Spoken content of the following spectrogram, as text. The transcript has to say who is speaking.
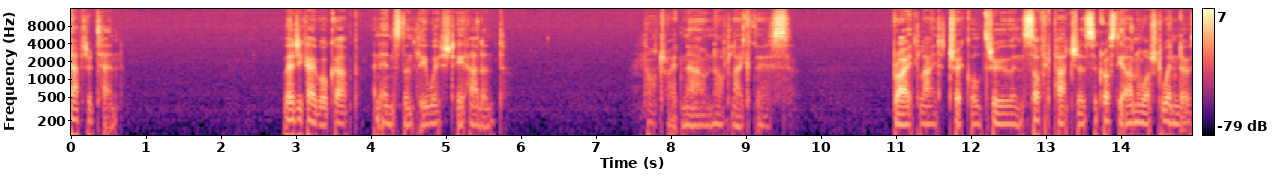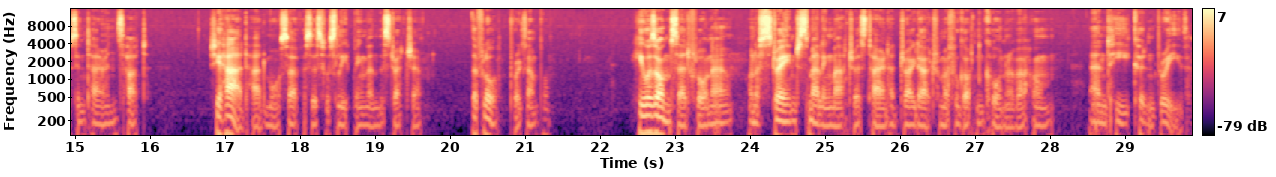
Speaker 1: Chapter 10 Lidikai woke up and instantly wished he hadn't. Not right now, not like this. Bright light trickled through in soft patches across the unwashed windows in Taryn's hut. She had had more surfaces for sleeping than the stretcher. The floor, for example. He was on said floor now, on a strange smelling mattress Taryn had dragged out from a forgotten corner of her home, and he couldn't breathe.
